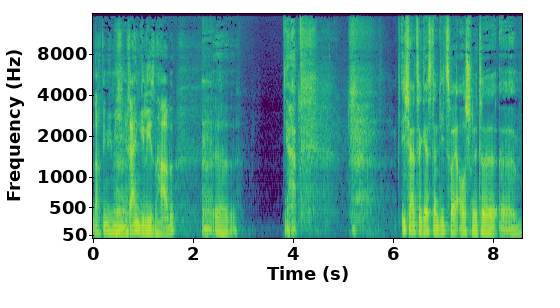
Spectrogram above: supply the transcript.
nachdem ich mich mhm. reingelesen habe. Mhm. Äh, ja. ich hatte gestern die zwei Ausschnitte, äh,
